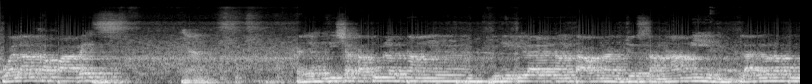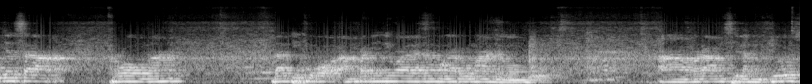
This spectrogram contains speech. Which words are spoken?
walang kapares. Yan. Kaya hindi siya katulad ng kinikilala ng tao na Diyos ng hangin. Lalo na po dyan sa Roma. Dati po ang paniniwala ng mga Romano, ah marami silang Diyos.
